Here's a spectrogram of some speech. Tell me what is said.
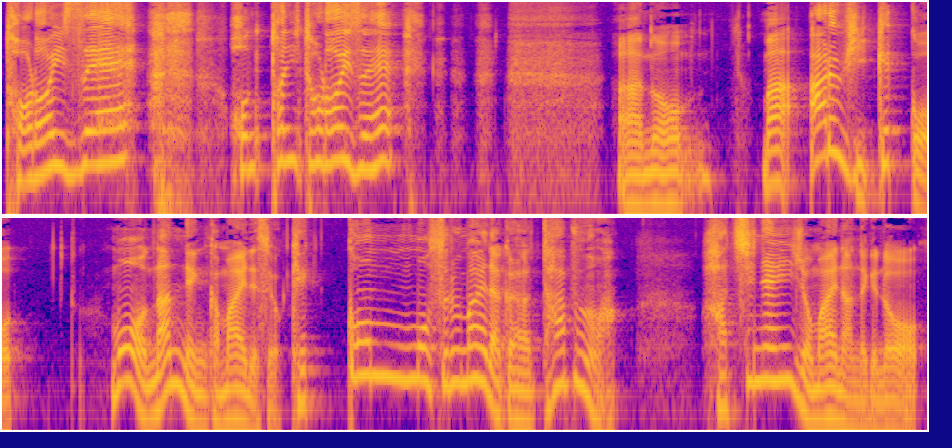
とろいぜ 本当にとろいぜあの、まあ、ある日結構、もう何年か前ですよ。結婚もする前だから多分、8年以上前なんだけど、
